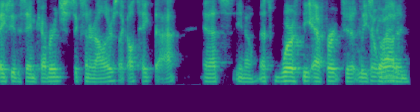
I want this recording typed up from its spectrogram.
basically the same coverage $600 like i'll take that and that's you know that's worth the effort to at least go out and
